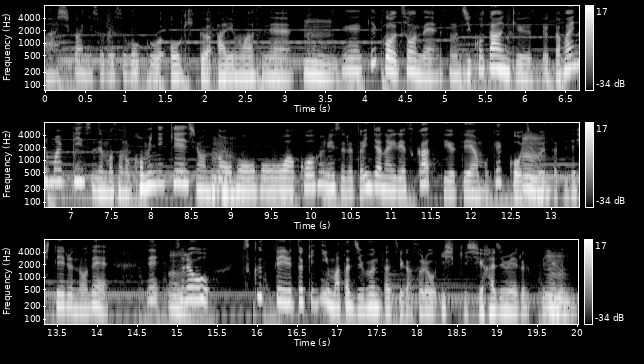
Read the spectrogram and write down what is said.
確かにそれすごく大きくありますね。うん。えー結構そうねその自己探求というか「Find My Peace」でもそのコミュニケーションの方法はこういうふうにするといいんじゃないですかっていう提案も結構自分たちでしているので、で、うん。それを作っている時にまた自分たちがそれを意識し始めるっていう、うん。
